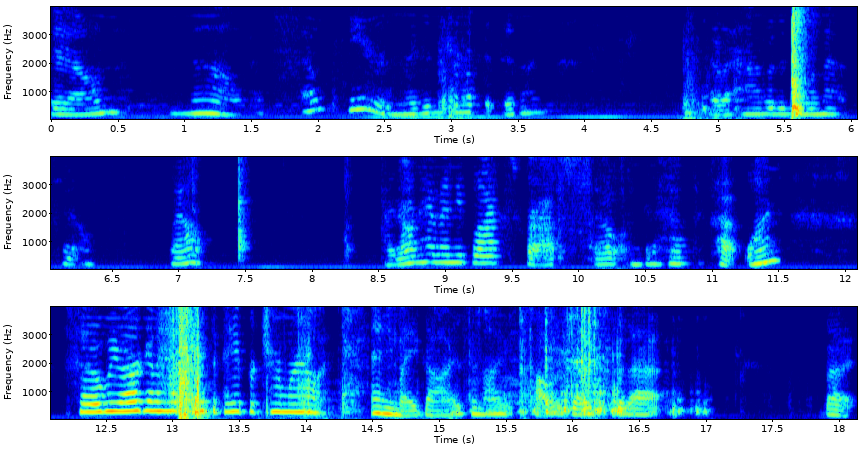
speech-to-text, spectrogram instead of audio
down. No, that's so weird. I didn't drop it, did I? I have a habit of doing that too. Well, I don't have any black scraps, so I'm going to have to cut one. So we are going to have to get the paper trimmer out anyway, guys, and I apologize for that. But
